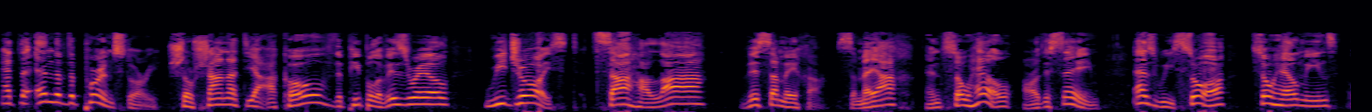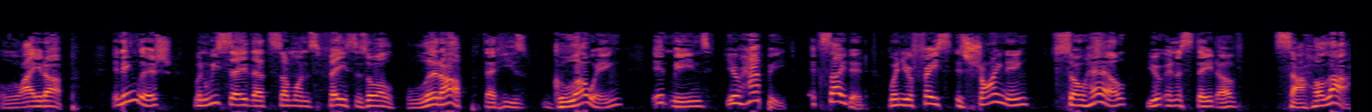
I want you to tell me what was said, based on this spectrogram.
At the end of the Purim story, Shoshanat Yaakov, the people of Israel, rejoiced. Tzahala v'samecha. Sameach and Sohel are the same. As we saw, Sohel means light up. In English, when we say that someone's face is all lit up, that he's glowing, it means you're happy, excited. When your face is shining, Sohel, you're in a state of Sahola.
